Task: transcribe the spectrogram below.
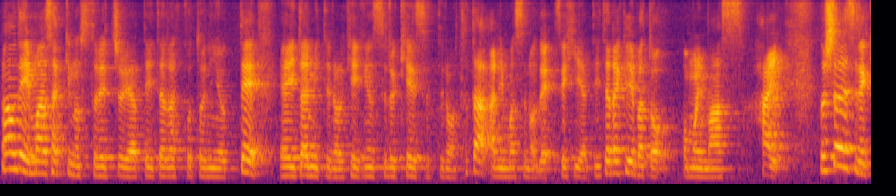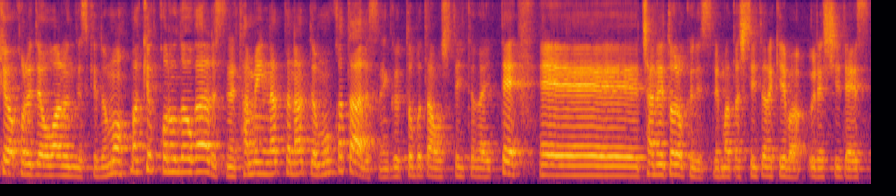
なので今さっきのストレッチをやっていただくことによって、えー、痛みっていうのを経験するケースっていうのは多々ありますのでぜひやっていただければと思います。はい。そしたらですね今日はこれで終わるんですですけども、まあ、今日この動画がですね、ためになったなって思う方はですね、グッドボタンを押していただいて、えー、チャンネル登録ですね、またしていただければ嬉しいです。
